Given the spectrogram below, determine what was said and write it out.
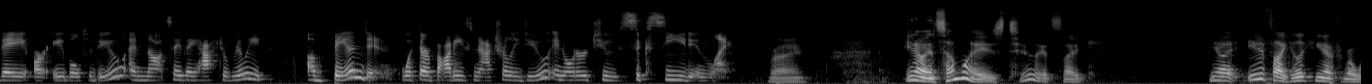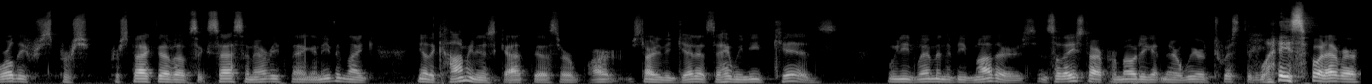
they are able to do and not say they have to really abandon what their bodies naturally do in order to succeed in life. Right. You know, in some ways too, it's like, you know, even if like looking at it from a worldly pers- perspective of success and everything, and even like, you know, the communists got this or are starting to get it. Say, hey, we need kids. We need women to be mothers. And so they start promoting it in their weird, twisted ways or whatever.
